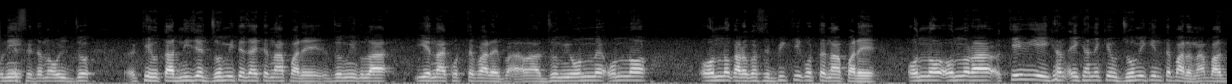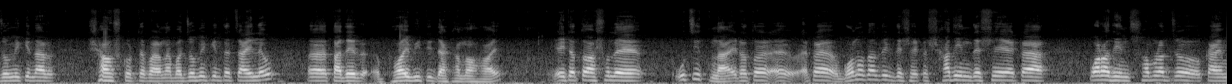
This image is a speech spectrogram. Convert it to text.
উনি সে যেন ওই কেউ তার নিজের জমিতে যাইতে না পারে জমিগুলা ইয়ে না করতে পারে বা জমি অন্য অন্য অন্য কারও কাছে বিক্রি করতে না পারে অন্য অন্যরা কেউই এইখানে এইখানে কেউ জমি কিনতে পারে না বা জমি কেনার সাহস করতে পারে না বা জমি কিনতে চাইলেও তাদের ভয়ভীতি দেখানো হয়। এটা তো আসলে উচিত না। এটা তো একটা গণতান্ত্রিক দেশে একটা স্বাধীন দেশে একটা পরাধীন সাম্রাজ্য কায়েম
